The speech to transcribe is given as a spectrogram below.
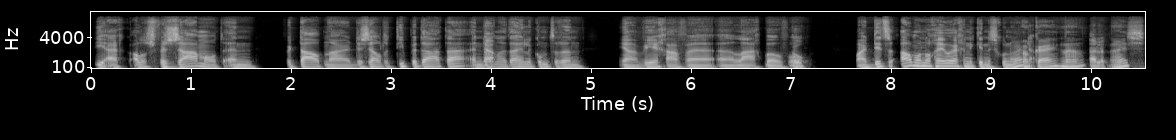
Die eigenlijk alles verzamelt en vertaalt naar dezelfde type data. En dan Ja. uiteindelijk komt er een ja, weergave eh, laag bovenop. Cool. Maar dit is allemaal nog heel erg in de kinderschoen hoor. Oké, nou, Duidelijk. nice.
